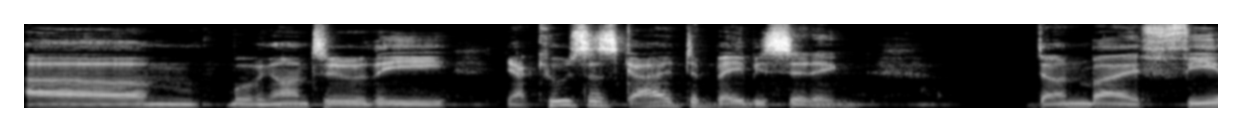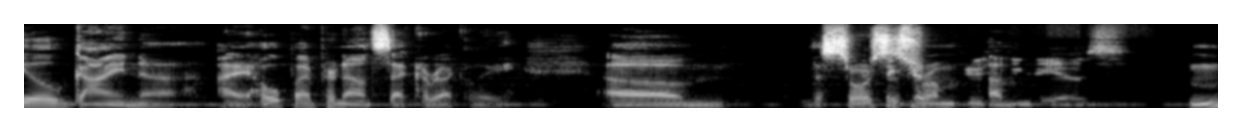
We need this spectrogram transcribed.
um, moving on to the Yakuza's Guide to Babysitting, done by Feel Gaina. I hope I pronounced that correctly. Um, the source is from. two Um, studios. hmm?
